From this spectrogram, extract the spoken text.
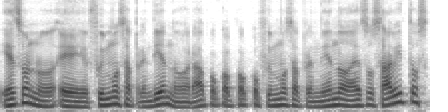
eso no, eh, fuimos aprendiendo, ¿verdad? Poco a poco fuimos aprendiendo de esos hábitos.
